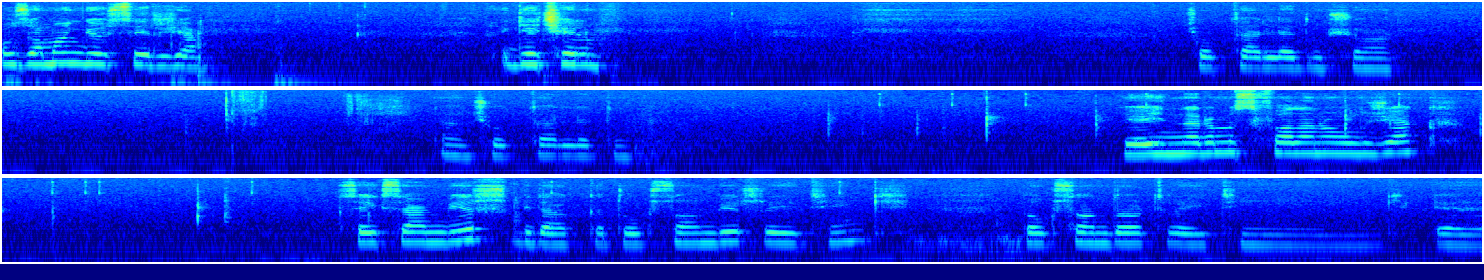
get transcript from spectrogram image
o zaman göstereceğim. Geçelim. Çok terledim şu an. Ben çok terledim. Yayınlarımız falan olacak. 81 bir dakika 91 rating 94 rating ee,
